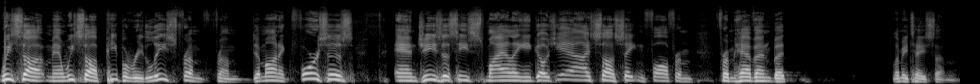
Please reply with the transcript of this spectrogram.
We saw, man, we saw people released from, from demonic forces. And Jesus, he's smiling. He goes, Yeah, I saw Satan fall from, from heaven. But let me tell you something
